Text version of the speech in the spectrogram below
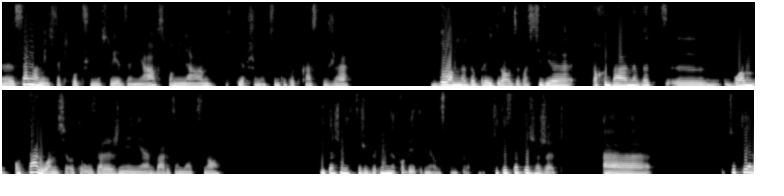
e, sama mieć takiego przymusu jedzenia. Wspominałam w pierwszym odcinku podcastu, że byłam na dobrej drodze, właściwie to chyba nawet y, byłam, otarłam się o to uzależnienie bardzo mocno i też nie chcę, żeby inne kobiety miały z tym problem. Czy to jest ta pierwsza rzecz? Cukier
